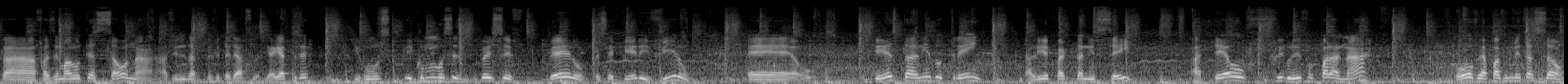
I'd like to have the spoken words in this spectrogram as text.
para fazer manutenção na Avenida Prefeita de Getler. E, e como vocês perceberam, perceberam e viram, é, desde a linha do trem, ali perto da Nicei, até o frigorífico Paraná, houve a pavimentação.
